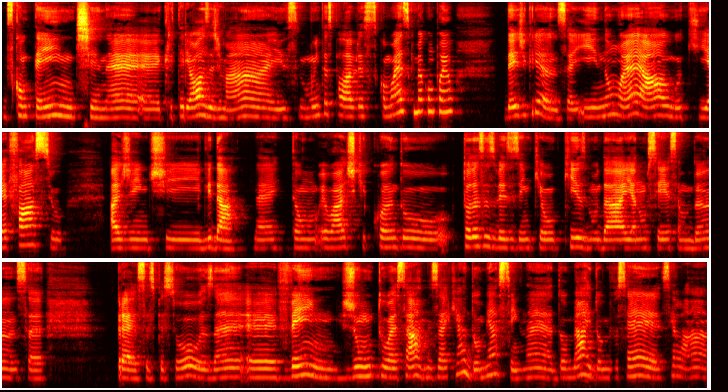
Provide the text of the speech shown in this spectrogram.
descontente, né, criteriosa demais, muitas palavras como essa que me acompanham desde criança. E não é algo que é fácil a gente lidar, né? Então, eu acho que quando todas as vezes em que eu quis mudar e anunciei essa mudança para essas pessoas, né, é, vem junto essa, ah, mas é que a Domi é assim, né? A Domi, ai, Domi, você é, sei lá,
